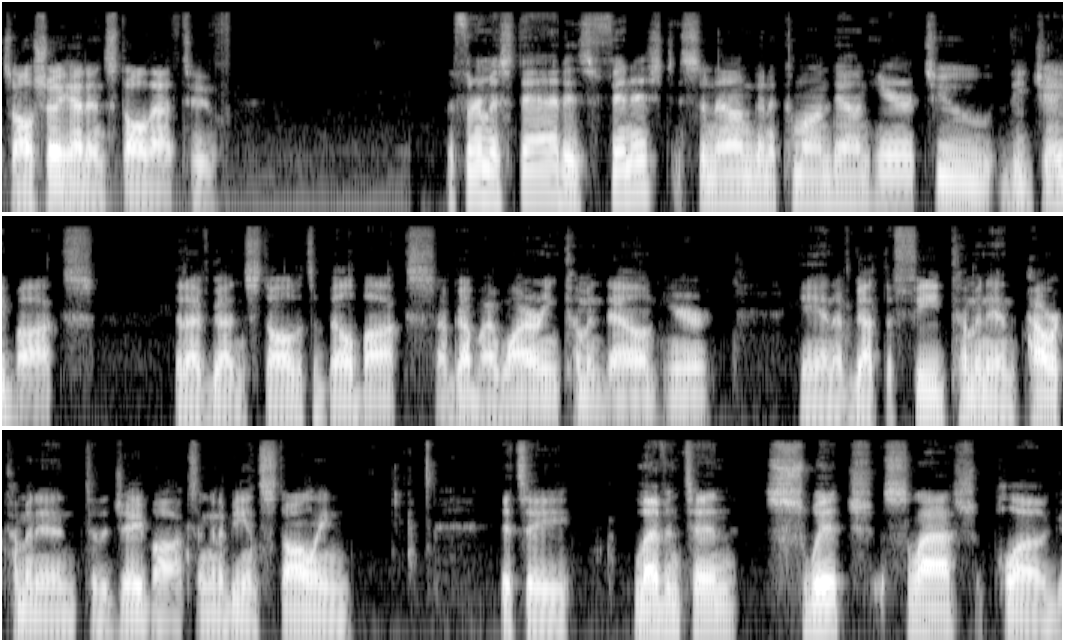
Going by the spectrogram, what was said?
So I'll show you how to install that too. The thermostat is finished. So now I'm going to come on down here to the J box that I've got installed. It's a bell box. I've got my wiring coming down here and I've got the feed coming in, power coming in to the J box. I'm going to be installing, it's a Leviton switch slash plug.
